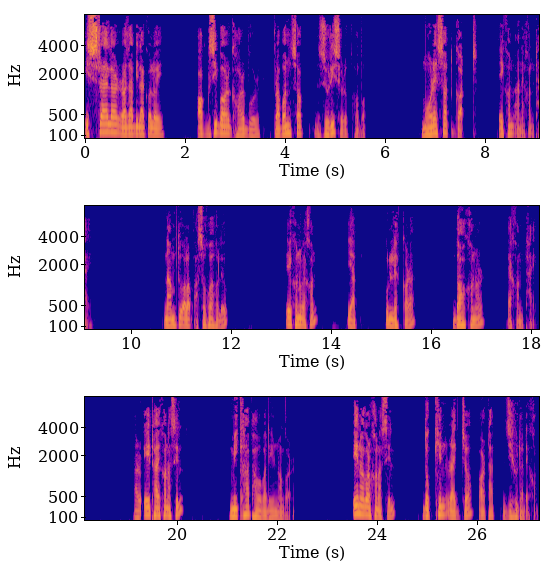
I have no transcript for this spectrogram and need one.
ইছৰাইলৰ ৰজাবিলাকলৈ অগজীৱৰ ঘৰবোৰ প্ৰবঞ্চক জুৰিস্বৰূপ হ'ব। মোৰেচত গট এইখন আন এখন ঠাই। নামটো অলপ আচহুৱা হলেও এইখনো এখন ইয়াত উল্লেখ কৰা দহখনৰ এখন ঠাই। আৰু এই ঠাইখন আছিল মিশা ভাৱবাদীৰ নগৰ। এই নগৰখন আছিল দক্ষিণ ৰাজ্য অৰ্থাৎ জিহুদা দেশত।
